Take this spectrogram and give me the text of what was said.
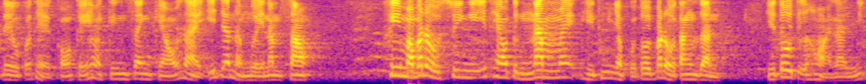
đều có thể có kế hoạch kinh doanh kéo dài ít nhất là 10 năm sau. Khi mà bắt đầu suy nghĩ theo từng năm ấy, thì thu nhập của tôi bắt đầu tăng dần. Thì tôi tự hỏi là những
